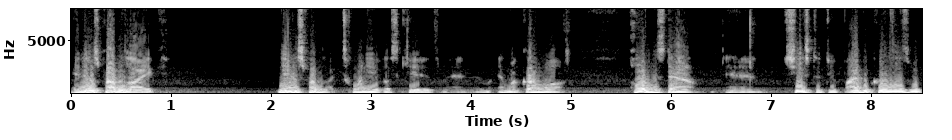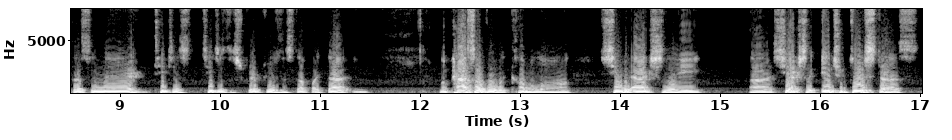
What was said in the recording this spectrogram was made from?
And it was probably like, man, it was probably like 20 of us kids, man. And, and my grandma holding us down. And she used to do Bible quizzes with us in there and teach us teach us the scriptures and stuff like that. And when Passover would come along, she would actually uh, she actually introduced us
